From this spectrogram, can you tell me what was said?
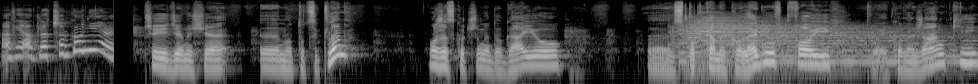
A wie, a dlaczego nie? Przejedziemy się e, motocyklem, może skoczymy do gaju, e, spotkamy kolegów Twoich, Twoje koleżanki.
